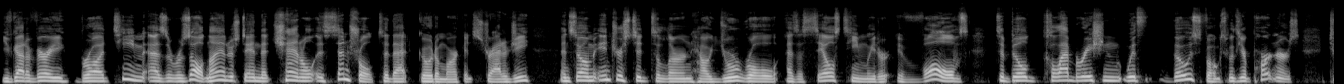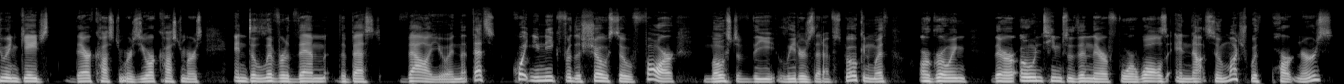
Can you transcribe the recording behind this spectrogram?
you've got a very broad team as a result. And I understand that channel is central to that go to market strategy. And so I'm interested to learn how your role as a sales team leader evolves to build collaboration with those folks, with your partners, to engage their customers, your customers, and deliver them the best value. And that, that's quite unique for the show so far. Most of the leaders that I've spoken with are growing their own teams within their four walls and not so much with partners.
